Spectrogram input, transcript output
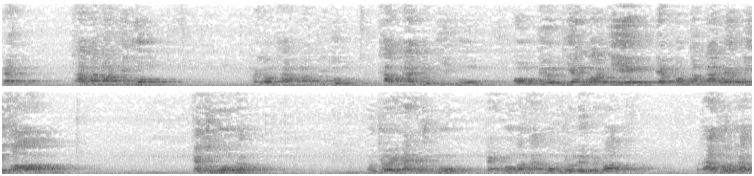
ก็ถามมานอนกี่ทุ่มไม่ต้องถามมานอนกี่ทุ่มทำงานอยู่กี่โมงผมตื่นเที่ยงก็จริง แต่ผมทำงานเลิกตีสองแค่ชั่วโมงครับมุนจอยได้แค่ชั่วโมงแต่พวกมาถามพวกจอยเลิกไปบ้างประธานโทษครับ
